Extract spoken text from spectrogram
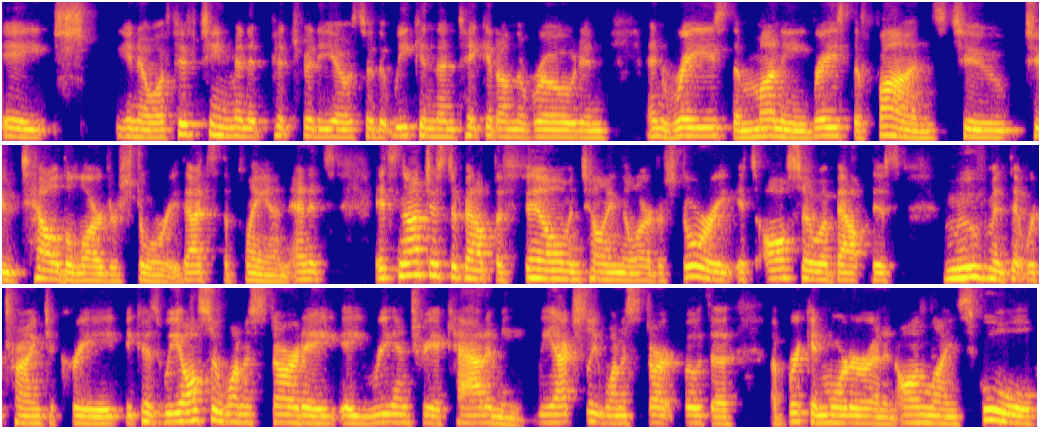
a you know a 15 minute pitch video so that we can then take it on the road and and raise the money raise the funds to to tell the larger story. That's the plan. And it's it's not just about the film and telling the larger story. It's also about this movement that we're trying to create because we also want to start a, a reentry academy we actually want to start both a, a brick and mortar and an online school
